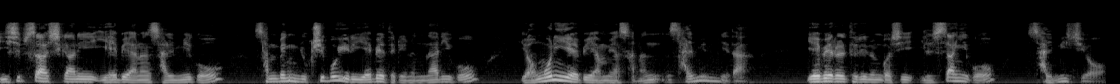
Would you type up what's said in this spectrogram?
24시간이 예배하는 삶이고 365일이 예배 드리는 날이고 영원히 예배하며 사는 삶입니다. 예배를 드리는 것이 일상이고 삶이지요.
